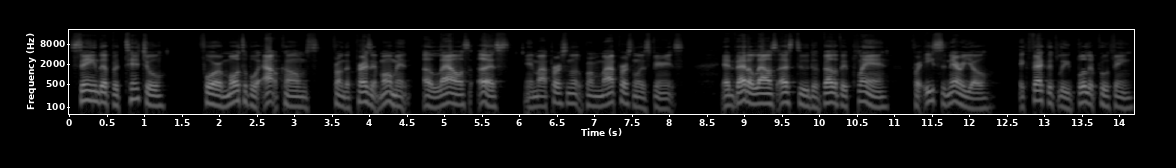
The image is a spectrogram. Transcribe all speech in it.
Seeing the potential for multiple outcomes from the present moment allows us in my personal from my personal experience and that allows us to develop a plan for each scenario, effectively bulletproofing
